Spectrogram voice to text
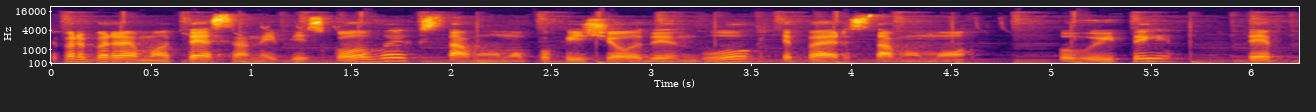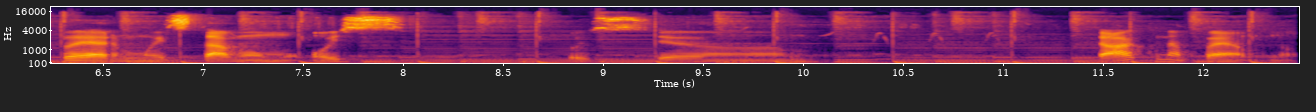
Тепер беремо тесаний пісковик, ставимо поки що один блок. Тепер ставимо плити. Тепер ми ставимо ось. Ось. Е, так, напевно.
